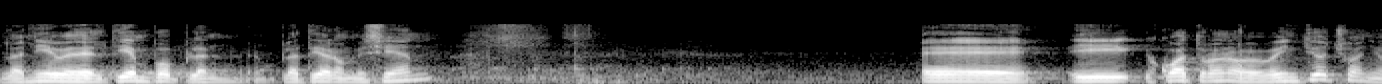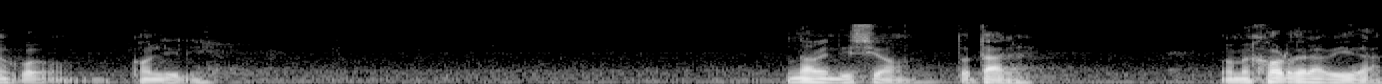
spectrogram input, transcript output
Las nieves del tiempo platearon mi 100. Eh, y cuatro, no, 28 años con, con Lili. Una bendición total. Lo mejor de la vida.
